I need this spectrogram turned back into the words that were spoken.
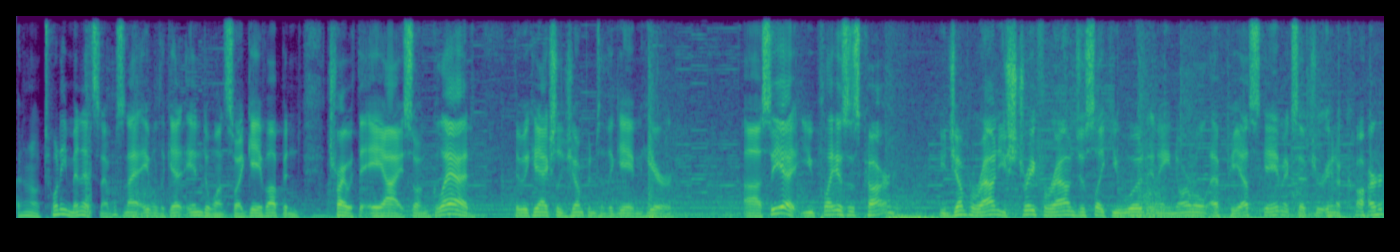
I don't know, 20 minutes and I was not able to get into one. So I gave up and try with the AI. So I'm glad that we can actually jump into the game here. Uh, so yeah, you play as this car. You jump around, you strafe around just like you would in a normal FPS game, except you're in a car.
